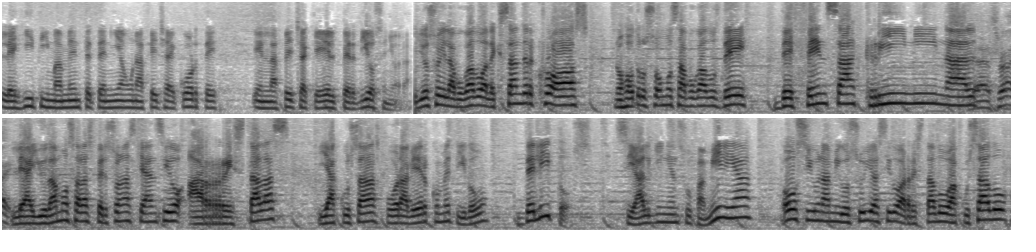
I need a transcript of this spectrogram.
legítimamente tenía una fecha de corte en la fecha que él perdió, señora. Yo soy el abogado Alexander Cross. Nosotros somos abogados de defensa criminal. Right. Le ayudamos a las personas que han sido arrestadas y acusadas por haber cometido delitos. Si alguien en su familia o si un amigo suyo ha sido arrestado o acusado,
